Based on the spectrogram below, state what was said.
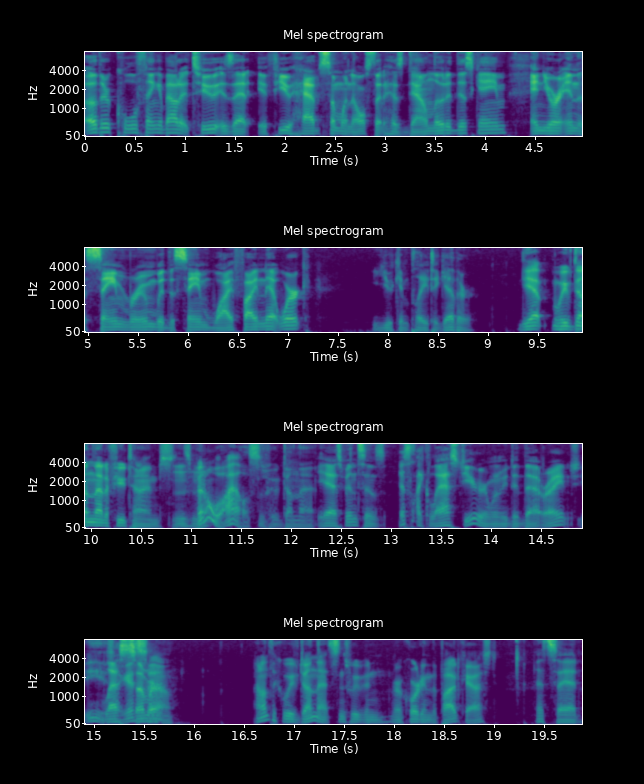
other cool thing about it too is that if you have someone else that has downloaded this game and you're in the same room with the same Wi-Fi network, you can play together. Yep, we've done that a few times. It's been a while since we've done that. Yeah, it's been since it's like last year when we did that, right? Jeez, last summer. so. I don't think we've done that since we've been recording the podcast. That's sad.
